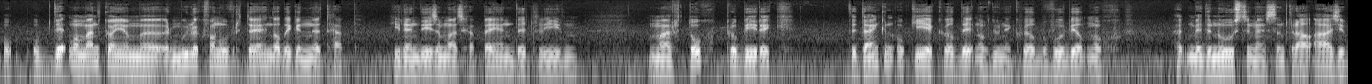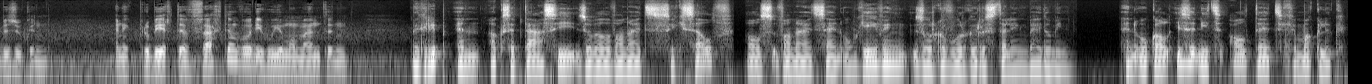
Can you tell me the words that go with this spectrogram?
op, op dit moment kan je me er moeilijk van overtuigen dat ik een nut heb. Hier in deze maatschappij, in dit leven. Maar toch probeer ik te denken, oké, ik wil dit nog doen. Ik wil bijvoorbeeld nog het Midden-Oosten en Centraal-Azië bezoeken. En ik probeer te vechten voor die goede momenten. Begrip en acceptatie, zowel vanuit zichzelf als vanuit zijn omgeving, zorgen voor geruststelling bij Domin. En ook al is het niet altijd gemakkelijk,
